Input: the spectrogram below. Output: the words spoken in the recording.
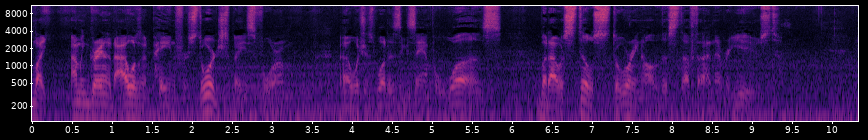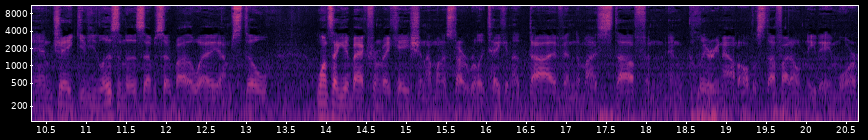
like I mean granted I wasn't paying for storage space for them uh, which is what his example was but I was still storing all this stuff that I never used and Jake, if you listen to this episode, by the way, I'm still, once I get back from vacation, I'm going to start really taking a dive into my stuff and, and clearing out all the stuff I don't need anymore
